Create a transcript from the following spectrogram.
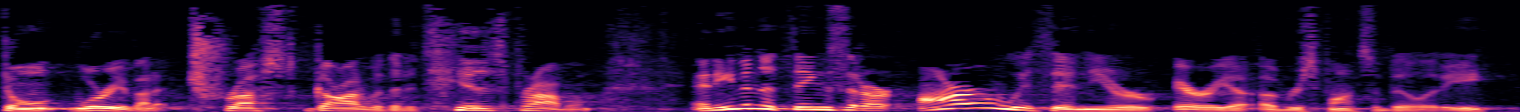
don't worry about it. Trust God with it. It's His problem. And even the things that are, are within your area of responsibility,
